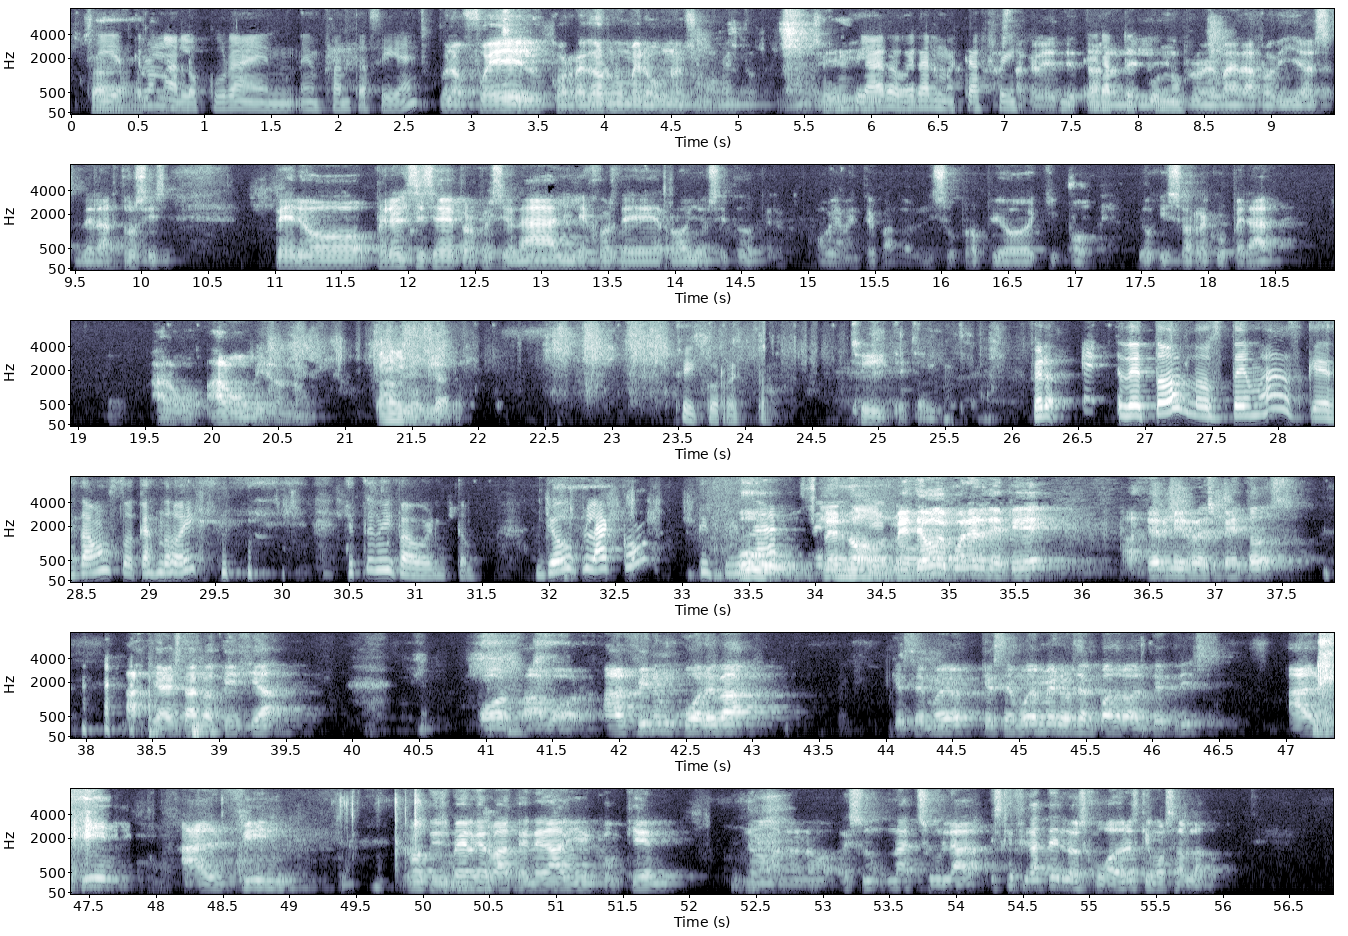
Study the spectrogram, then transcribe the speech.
O sea, Sí, es que era una locura en, en fantasy, ¿eh? Bueno, fue el corredor número uno en su momento. ¿no? Sí. Claro, era el McCaffrey. hasta que le Era detectaron el, problema de las rodillas, de la artrosis. Pero, pero él sí se ve profesional y lejos de rollos y todo, pero obviamente cuando ni su propio equipo lo quiso recuperar, algo, algo vieron, ¿no? Algo bien. Sí, correcto. Sí, totalmente. Pero eh, de todos los temas que estamos tocando hoy, este es mi favorito. Joe Flaco, titular. Uh, perdón, me tengo que poner de pie, hacer mis respetos hacia esta noticia. Por favor, al fin un quarterback que se mueve, que se mueve menos del cuadrado del Tetris. Al fin, al fin, Rotisberger va a tener a alguien con quien. No, no, no, es una chulada. Es que fíjate los jugadores que hemos hablado.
